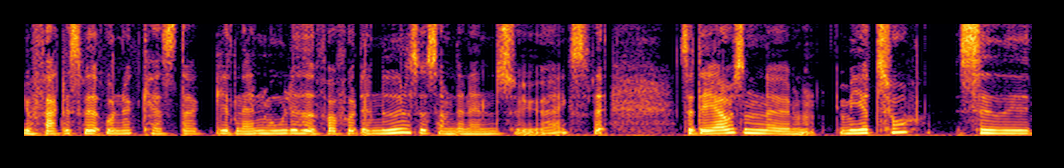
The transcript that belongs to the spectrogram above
jo faktisk ved at underkaste dig, giver den anden mulighed for at få den nydelse, som den anden søger. Ikke? Så, det, så det er jo sådan øh, mere to-sidig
